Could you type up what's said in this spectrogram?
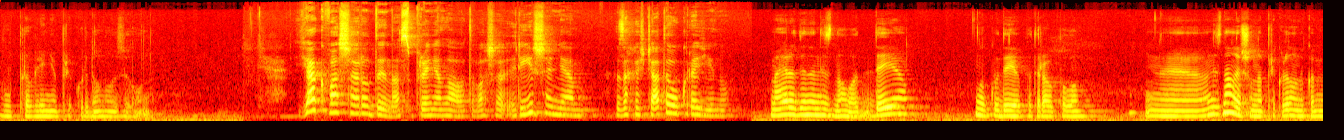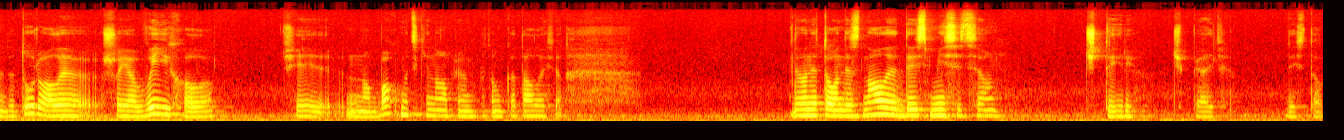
в управління прикордонного загону. Як ваша родина сприйняла от ваше рішення захищати Україну? Моя родина не знала, де я, ну куди я потрапила. Е, Вони знали, що на прикордонну комендатуру, але що я виїхала чи на Бахмутський напрямок, потім каталася. Вони того не знали десь місяця 4 чи 5, десь так.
